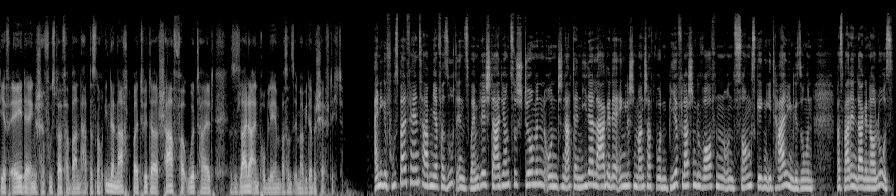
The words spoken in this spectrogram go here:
Die FA, der englische Fußballverband, hat das noch in der Nacht bei Twitter scharf verurteilt. Das ist leider ein Problem, was uns immer wieder beschäftigt. Einige Fußballfans haben ja versucht, ins Wembley-Stadion zu stürmen und nach der Niederlage der englischen Mannschaft wurden Bierflaschen geworfen und Songs gegen Italien gesungen. Was war denn da genau los?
